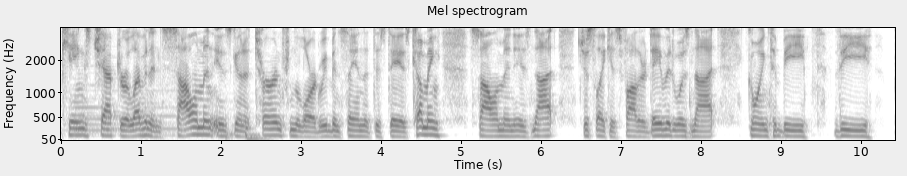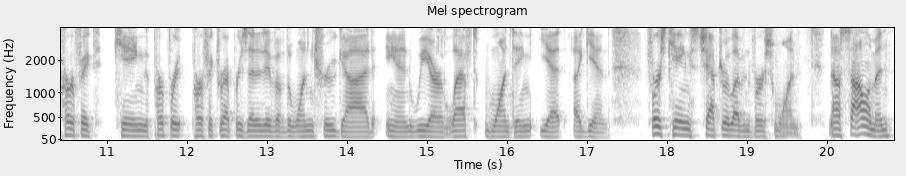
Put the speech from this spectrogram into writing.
Kings chapter 11, and Solomon is going to turn from the Lord. We've been saying that this day is coming. Solomon is not, just like his father David was not, going to be the perfect king, the perfect representative of the one true God, and we are left wanting yet again. 1 Kings chapter 11 verse 1. Now Solomon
